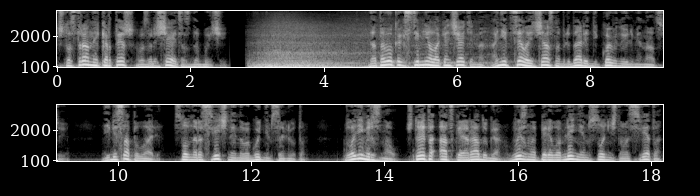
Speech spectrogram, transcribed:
что странный кортеж возвращается с добычей. До того, как стемнело окончательно, они целый час наблюдали диковинную иллюминацию. Небеса пылали, словно рассвеченные новогодним салютом. Владимир знал, что эта адская радуга вызвана переломлением солнечного света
